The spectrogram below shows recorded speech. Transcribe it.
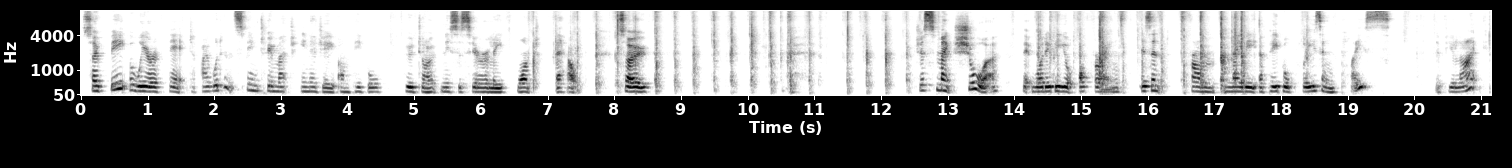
So be aware of that. I wouldn't spend too much energy on people who don't necessarily want the help. So just make sure that whatever you're offering isn't from maybe a people-pleasing place if you like.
